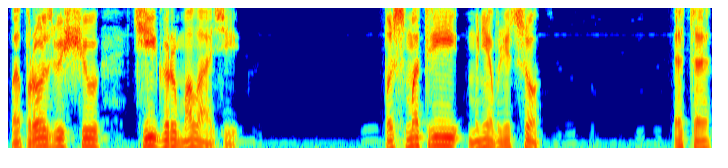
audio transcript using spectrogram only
по прозвищу «Тигр Малайзии»? Посмотри мне в лицо. Это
